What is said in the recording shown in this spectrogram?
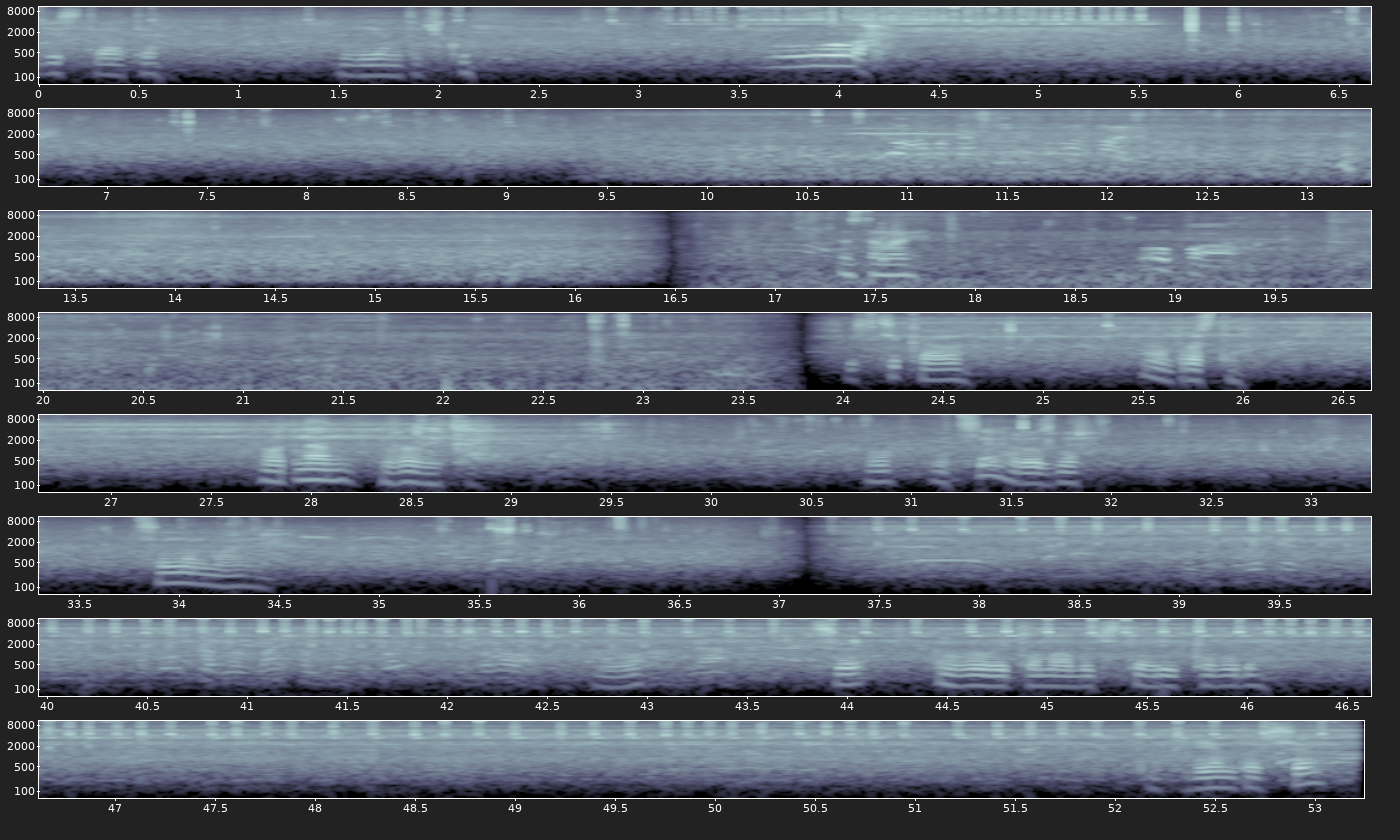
Дістати ленточку. О! Серега, пока снимешь, он отвалит. Доставай. Опа. Щось цікаве. А, просто одна велика. О, оце розмір. Це нормально. О, це велика, мабуть, ставрідка буде. Так, лента вся.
